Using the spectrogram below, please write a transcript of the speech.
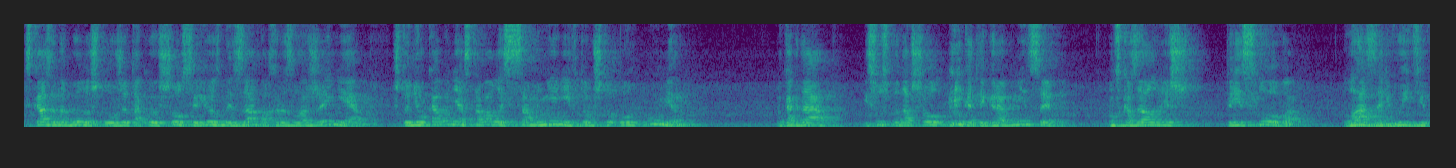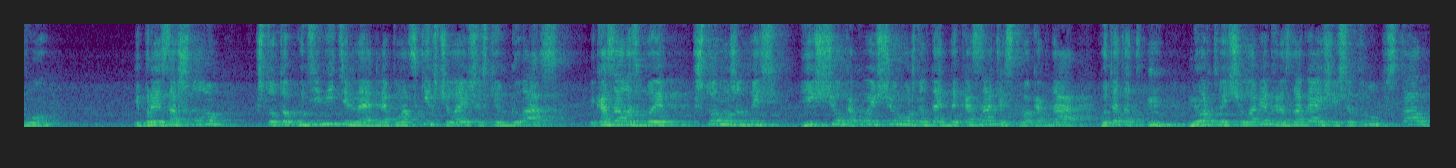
сказано было, что уже такой шел серьезный запах разложения, что ни у кого не оставалось сомнений в том, что он умер. Но когда Иисус подошел к этой гробнице, он сказал лишь три слова «Лазарь, выйди вон». И произошло что-то удивительное для плотских человеческих глаз. И казалось бы, что может быть еще, какое еще можно дать доказательство, когда вот этот мертвый человек, разлагающийся труп, встал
